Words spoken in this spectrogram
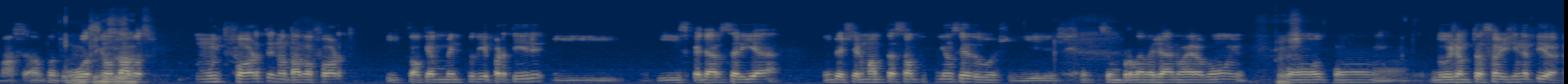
massa, pronto, o osso não estava muito forte, não estava forte e qualquer momento podia partir e, e se calhar seria em vez de ser uma amputação, podiam ser duas. E se um problema já não era bom, com, com, duas amputações ainda pior.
